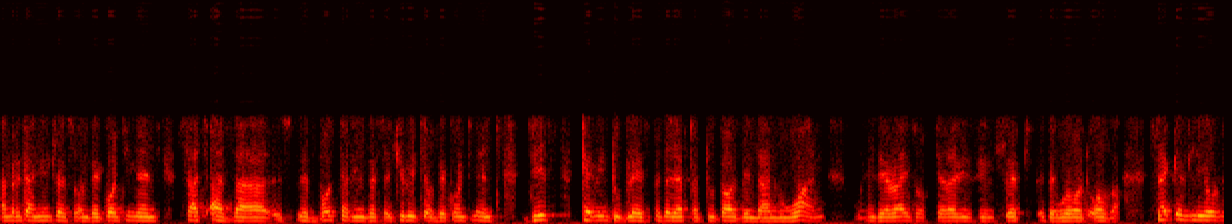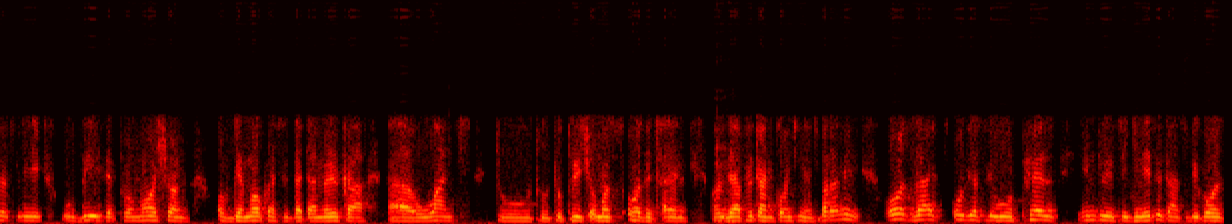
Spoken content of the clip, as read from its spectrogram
American interests on the continent, such as uh, bolstering the security of the continent. This came into play, especially after 2001, when the rise of terrorism swept the world over. Secondly, obviously, would be the promotion of democracy that America uh, wants to, to, to preach almost all the time on the African continent. But I mean, all that obviously will pale into insignificance because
